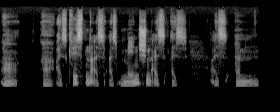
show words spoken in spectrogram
äh, als Christen, als, als Menschen, als, als, als ähm,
